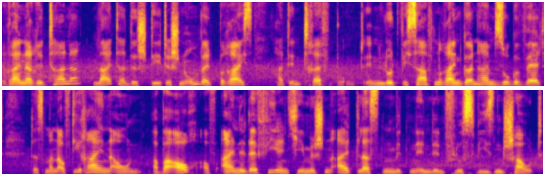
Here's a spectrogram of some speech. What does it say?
Rainer Rittaler, Leiter des städtischen Umweltbereichs, hat den Treffpunkt in Ludwigshafen-Rheingönheim so gewählt, dass man auf die Rheinauen, aber auch auf eine der vielen chemischen Altlasten mitten in den Flusswiesen schaut.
